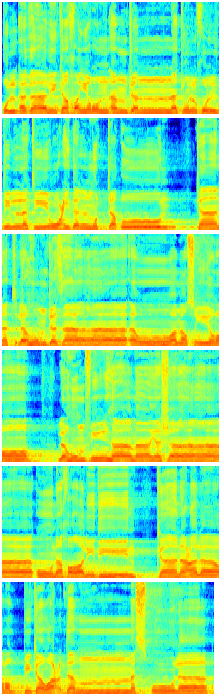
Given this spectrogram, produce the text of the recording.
قل أذلك خير أم جنة الخلد التي وعد المتقون كانت لهم جزاء ومصيرا لهم فيها ما يشاءون خالدين كان على ربك وعدا مسئولا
